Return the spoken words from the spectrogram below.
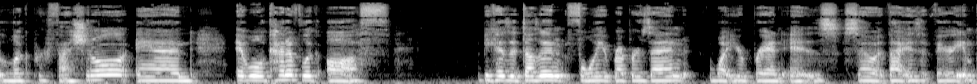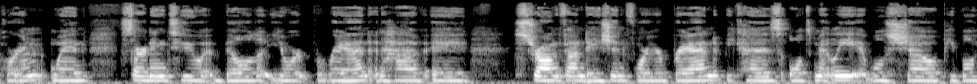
look professional and it will kind of look off because it doesn't fully represent what your brand is. So that is very important when starting to build your brand and have a strong foundation for your brand because ultimately it will show people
